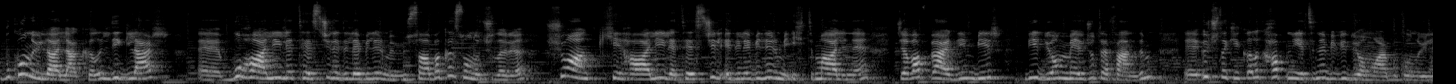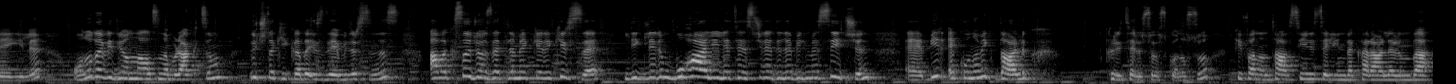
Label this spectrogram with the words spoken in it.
Bu konuyla alakalı ligler e, bu haliyle tescil edilebilir mi? Müsabaka sonuçları şu anki haliyle tescil edilebilir mi ihtimaline cevap verdiğim bir videom mevcut efendim. 3 dakikalık hap niyetine bir videom var bu konuyla ilgili. Onu da videonun altına bıraktım. 3 dakikada izleyebilirsiniz. Ama kısaca özetlemek gerekirse liglerin bu haliyle tescil edilebilmesi için e, bir ekonomik darlık kriteri söz konusu. FIFA'nın tavsiye niteliğinde kararlarında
